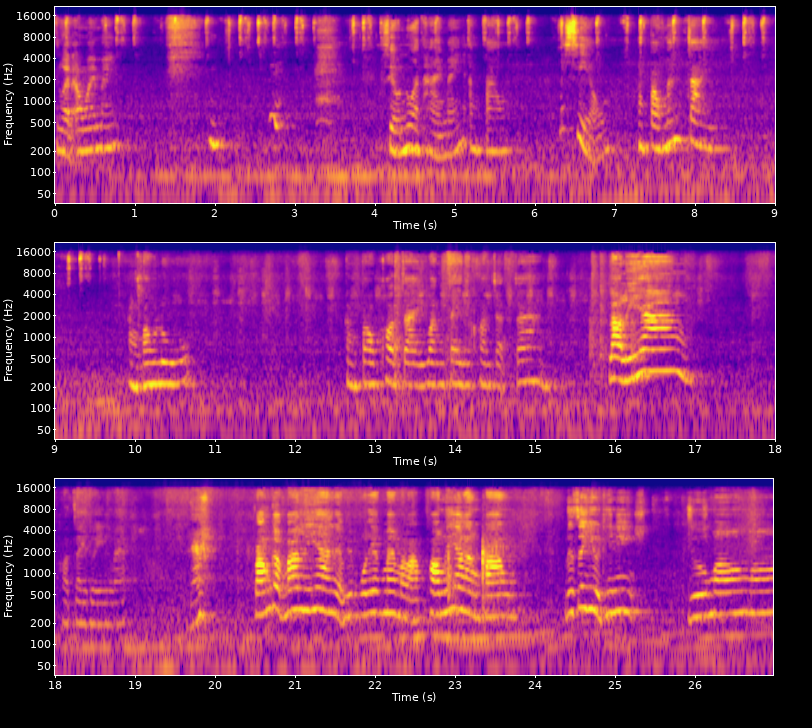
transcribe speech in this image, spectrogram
หนวดเอาไว้ไหม เสียวหนวดหายไหม อังเปา ไม่เสียว อังเปามั่นใจ อังเปารู้อังเปาพอใจวางใจในความจัดจ้านหล่อหรือยัง พอใจตัวเองแล้วนะ พร้อมกลับบ้านหรือยังเดี๋ยวพี่ปูเรียกแม่มารับพร้อมหรือยังอังเปาหรือจะอยู่ที่นี่ดูมองมอง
